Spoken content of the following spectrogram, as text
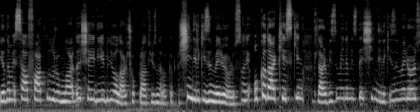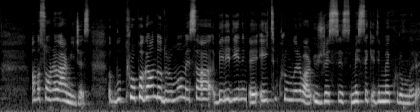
Ya da mesela farklı durumlarda şey diyebiliyorlar çok rahat yüzüne bakıp. Şimdilik izin veriyoruz. Hani o kadar keskinler bizim elimizde şimdilik izin veriyoruz ama sonra vermeyeceğiz. Bu propaganda durumu mesela belediyenin e, eğitim kurumları var, ücretsiz meslek edinme kurumları.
